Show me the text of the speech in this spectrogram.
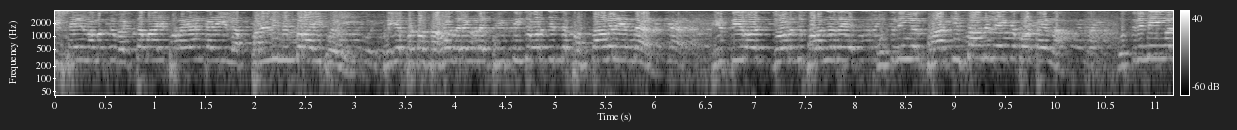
വിഷയം നമുക്ക് വ്യക്തമായി പറയാൻ കഴിയില്ല. പള്ളി മെമ്പറായി പോയി. പ്രിയപ്പെട്ട സഹോദരങ്ങളെ പി സി ജോർജിന്റെ പ്രസ്താവന എന്താണ്? പി സി ജോർജ് പറഞ്ഞത് മുസ്ലിങ്ങൾ പാകിസ്ഥാനിലേക്ക് പോട്ടെ എന്നാ മുസ്ലിമീങ്ങൾ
